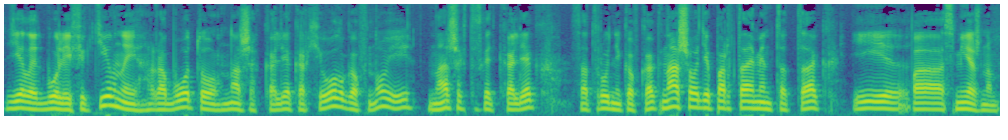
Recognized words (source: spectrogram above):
сделает более эффективной работу наших коллег-археологов, ну и наших, так сказать, коллег сотрудников как нашего департамента, так и по смежным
